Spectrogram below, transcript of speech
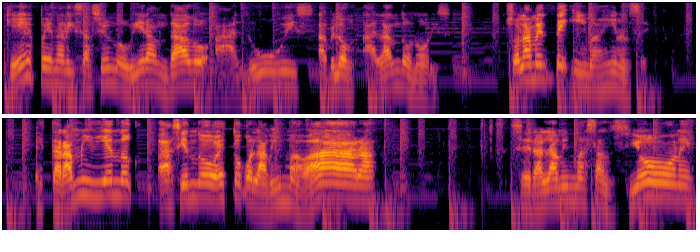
¿Qué penalización le hubieran dado a Luis, a, perdón, a Lando Norris? Solamente imagínense. ¿Estarán midiendo, haciendo esto con la misma vara? ¿Serán las mismas sanciones?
